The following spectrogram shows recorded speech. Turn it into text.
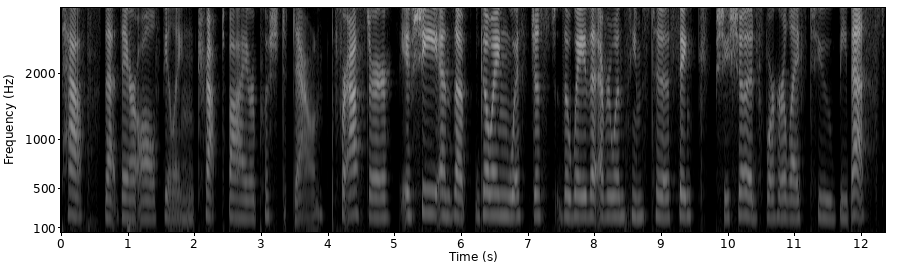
paths that they're all feeling trapped by or pushed down. For Aster, if she ends up going with just the way that everyone seems to think she should for her life to be best,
